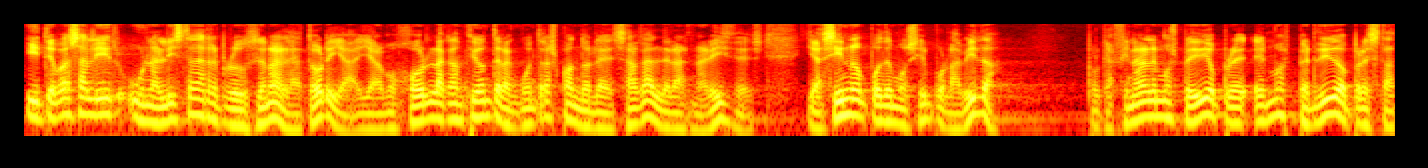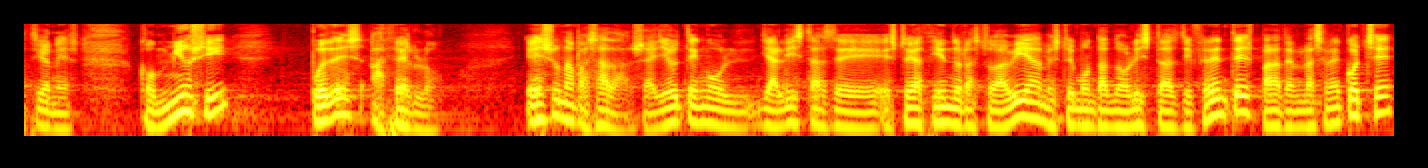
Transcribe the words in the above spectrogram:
y te va a salir una lista de reproducción aleatoria y a lo mejor la canción te la encuentras cuando le salga el de las narices. Y así no podemos ir por la vida, porque al final hemos, pedido, hemos perdido prestaciones. Con Music puedes hacerlo es una pasada. O sea, yo tengo ya listas de. Estoy haciéndolas todavía, me estoy montando listas diferentes para tenerlas en el coche.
